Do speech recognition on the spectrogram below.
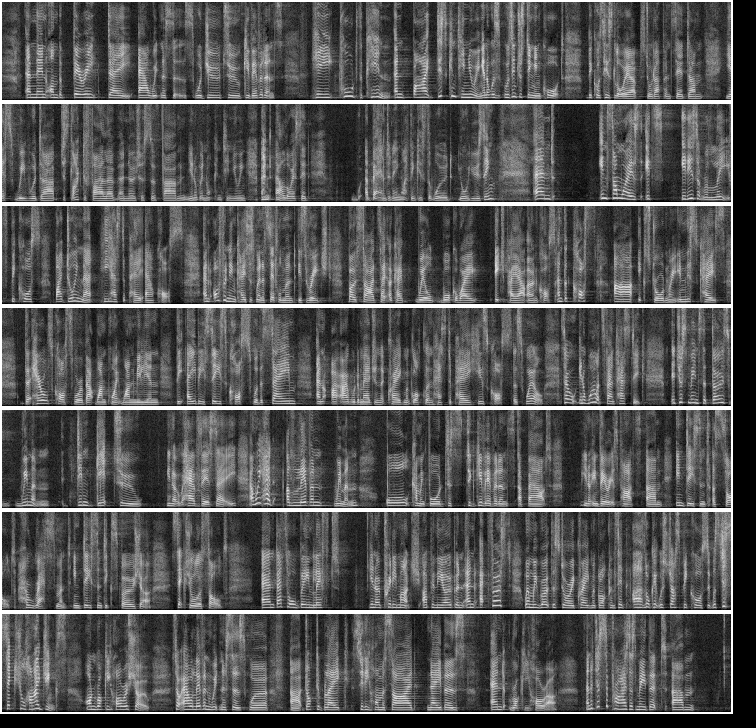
And then on the very day our witnesses were due to give evidence, he pulled the pin. And by discontinuing, and it was, it was interesting in court because his lawyer stood up and said, um, Yes, we would uh, just like to file a, a notice of, um, you know, we're not continuing. And our lawyer said, abandoning, I think is the word you're using. And in some ways, it's it is a relief because by doing that, he has to pay our costs. And often, in cases when a settlement is reached, both sides say, okay, we'll walk away, each pay our own costs. And the costs are extraordinary. In this case, the Herald's costs were about 1.1 million. The ABC's costs were the same. And I, I, would imagine that Craig McLachlan has to pay his costs as well. So, you know, while it's fantastic, it just means that those women didn't get to, you know, have their say. And we had 11 women all coming forward to, to give evidence about, you know, in various parts, um, indecent assault, harassment, indecent exposure, sexual assault. And that's all been left you know, pretty much up in the open. And at first, when we wrote the story, Craig McLachlan said, oh, look, it was just because it was just sexual hijinks on Rocky Horror Show. So our 11 witnesses were uh, Dr. Blake, City Homicide, Neighbours, and Rocky Horror. And it just surprises me that um,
